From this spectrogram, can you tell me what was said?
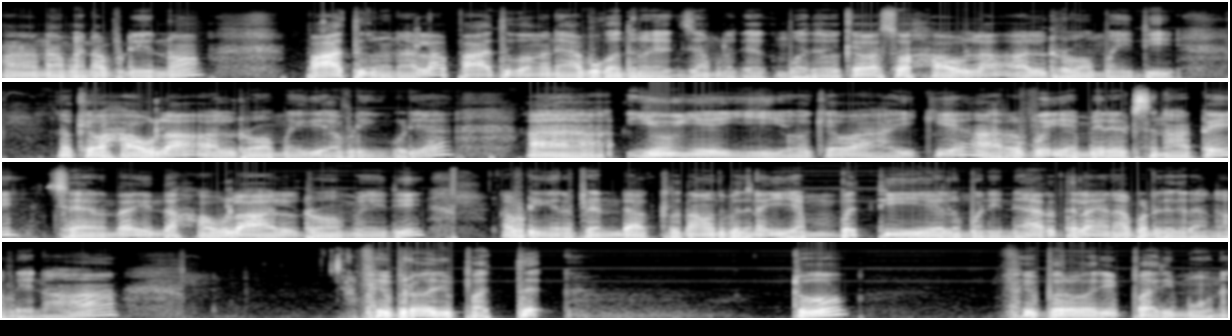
ஆனால் நம்ம என்ன பண்ணிடணும்? பார்த்துக்கணும். நல்லா பார்த்துக்கோங்க ஞாபகம் வந்துடும் எக்ஸாமில் கேட்கும்போது. ஓகேவா ஸோ ஹவுலா அல் ரோமைதி. ஓகேவா ஹவுலா அல் ரோமைதி அப்படிங்கக்கூடிய யுஏஇ ஓகேவா ஐக்கிய அரபு எமிரேட்ஸ் நாட்டை சேர்ந்த இந்த ஹவுலா அல் ரோமைதி அப்படிங்கிற பெண் டாக்டர் தான் வந்து பார்த்திங்கன்னா எண்பத்தி ஏழு மணி நேரத்தில் என்ன பண்ணியிருக்கிறாங்க அப்படின்னா பிப்ரவரி பத்து டு பிப்ரவரி பதிமூணு.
